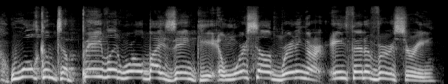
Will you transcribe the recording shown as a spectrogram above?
Welcome to Beyblade World by Zankye, and we're celebrating our 8th anniversary.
